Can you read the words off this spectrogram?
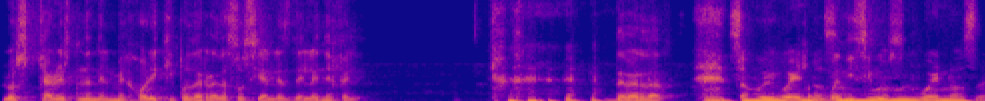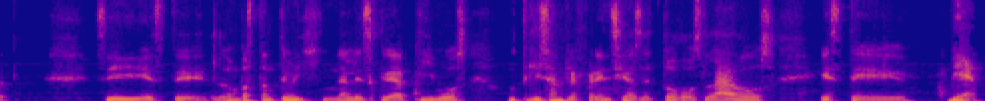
Los Chargers tienen el mejor equipo de redes sociales del NFL. de verdad. son muy buenos, son, muy, muy buenos. Sí, este, son bastante originales, creativos, utilizan referencias de todos lados, este, bien,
